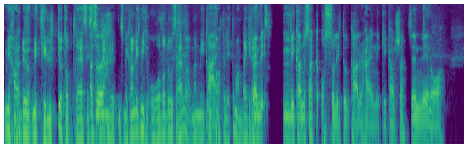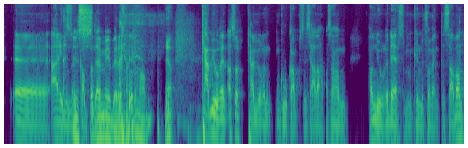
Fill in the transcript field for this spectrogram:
Vi, hadde jo, vi fylte jo topp tre sist, Altså- Cam Newton, så vi kan liksom ikke overdose heller. Men vi kan Nei. prate litt om han, det er Men greit. vi, men vi kan jo snakke også litt om Tyler Heineke, kanskje, siden vi nå er Jeg innom den kampen. det er mye bedre å snakke om han. Cam gjorde, en- altså, Cam gjorde en god kamp, syns jeg. da. Altså, han, han gjorde det som kunne forventes av han.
